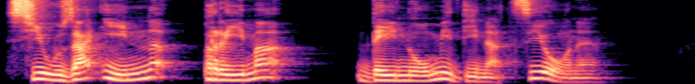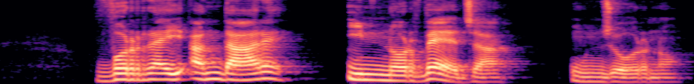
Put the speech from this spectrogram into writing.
Si usa in prima dei nomi di nazione. Vorrei andare in Norvegia un giorno.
